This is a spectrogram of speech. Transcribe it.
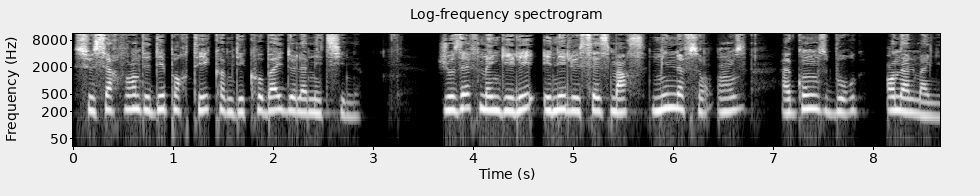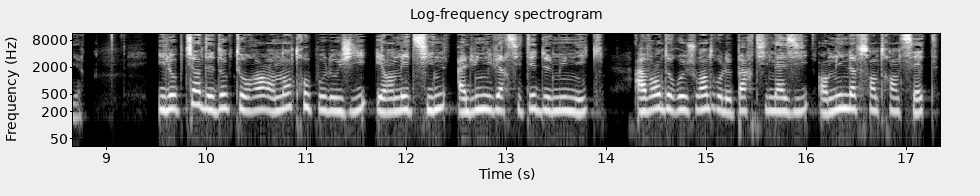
se servant des déportés comme des cobayes de la médecine. Joseph Mengele est né le 16 mars 1911 à Gonsburg, en Allemagne. Il obtient des doctorats en anthropologie et en médecine à l'université de Munich avant de rejoindre le parti nazi en 1937,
